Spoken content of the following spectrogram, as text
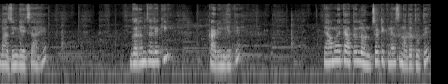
भाजून घ्यायचं आहे. गरम झाले की काढून घेते. यामुळे काय होतं लोणचं टिकण्यास मदत होते.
